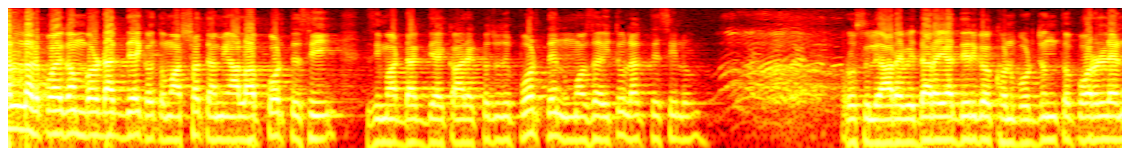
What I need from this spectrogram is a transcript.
আল্লাহর পয়গম্বর ডাক দিয়ে কেউ তোমার সাথে আমি আলাপ করতেছি। জিমার ডাক দিয়ে, কার একটু যদি পড়তেন, মজাই তো লাগতেছিল। রসুল আরবি দাঁড়াইয়া দীর্ঘক্ষণ পর্যন্ত পড়লেন।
